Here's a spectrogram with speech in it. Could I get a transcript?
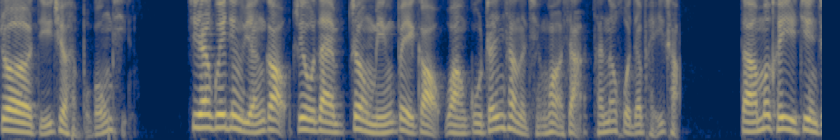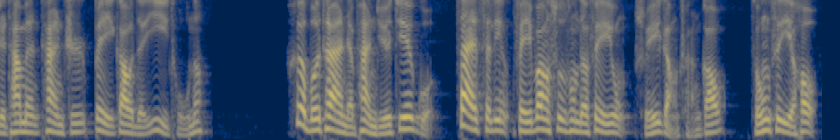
这的确很不公平。既然规定原告只有在证明被告罔顾真相的情况下才能获得赔偿，怎么可以禁止他们探知被告的意图呢？赫伯特案的判决结果再次令诽谤诉讼的费用水涨船高。从此以后，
